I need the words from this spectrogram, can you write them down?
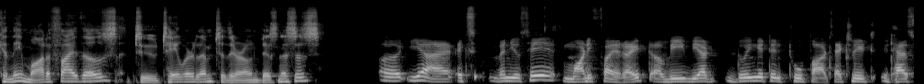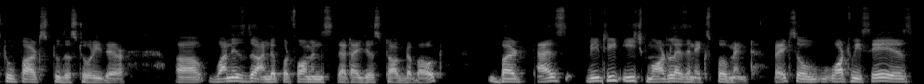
Can they modify those to tailor them to their own businesses? Uh, yeah, ex- when you say modify, right, uh, we, we are doing it in two parts. Actually, it, it has two parts to the story there. Uh, one is the underperformance that I just talked about. But as we treat each model as an experiment, right? So, what we say is,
